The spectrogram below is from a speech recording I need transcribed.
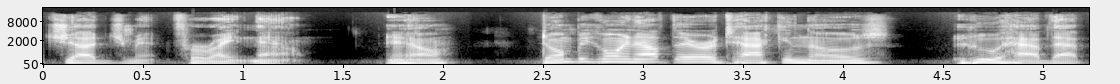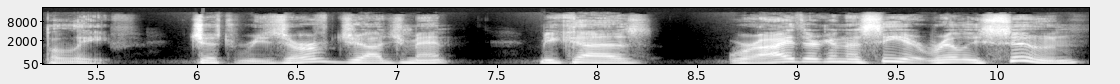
judgment for right now you know don't be going out there attacking those who have that belief. Just reserve judgment because we're either going to see it really soon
